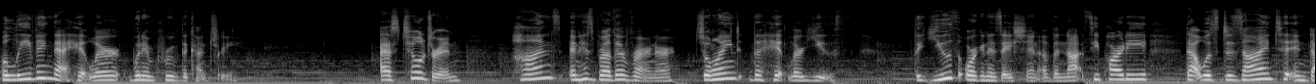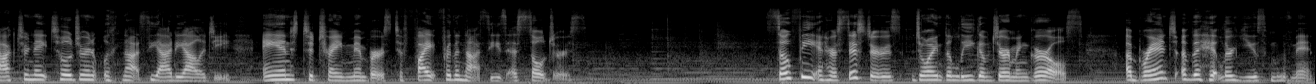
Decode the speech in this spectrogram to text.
believing that Hitler would improve the country. As children, Hans and his brother Werner joined the Hitler Youth, the youth organization of the Nazi Party that was designed to indoctrinate children with Nazi ideology and to train members to fight for the Nazis as soldiers. Sophie and her sisters joined the League of German Girls, a branch of the Hitler Youth movement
